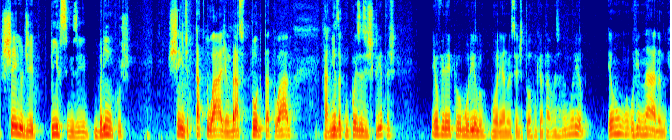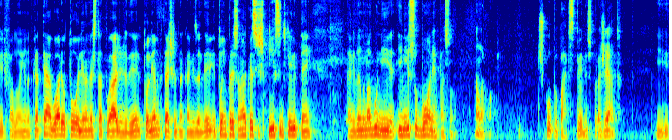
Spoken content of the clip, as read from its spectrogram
cheio de piercings e brincos, cheio de tatuagem, o braço todo tatuado, camisa com coisas escritas. Eu virei para o Murilo Moreno, esse editor com quem eu estava conversando, Murilo, eu não ouvi nada do que ele falou ainda, porque até agora eu estou olhando as tatuagens dele, estou lendo o que está escrito na camisa dele e estou impressionado com esses piercings que ele tem. Está me dando uma agonia. E nisso o Bonner passou. Não, Lacombe, desculpa, eu participei desse projeto. E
